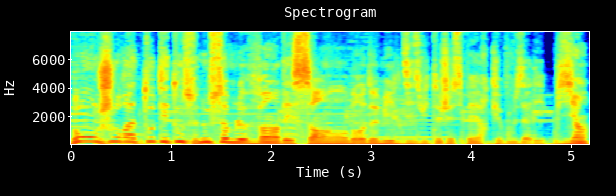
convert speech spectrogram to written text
Bonjour à toutes et tous, nous sommes le 20 décembre 2018, j'espère que vous allez bien.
